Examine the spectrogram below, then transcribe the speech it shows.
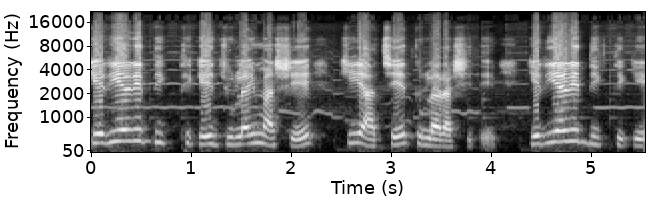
কেরিয়ারের দিক থেকে জুলাই মাসে কি আছে তুলা রাশিতে কেরিয়ারের দিক থেকে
